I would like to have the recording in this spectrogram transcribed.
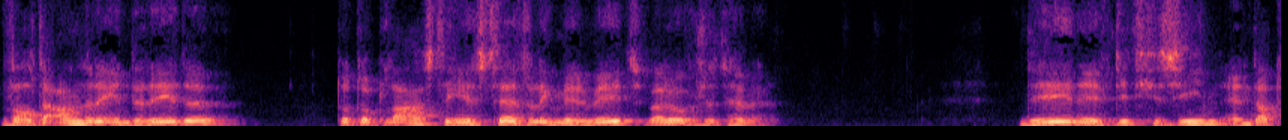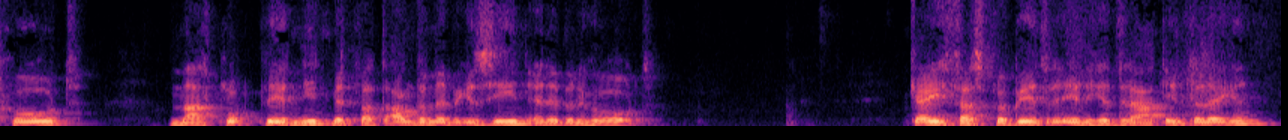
Valt de andere in de rede, tot op laatste geen sterveling meer weet waarover ze het hebben. De ene heeft dit gezien en dat gehoord, maar klopt weer niet met wat anderen hebben gezien en hebben gehoord. Caiaphas probeert er enige draad in te leggen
